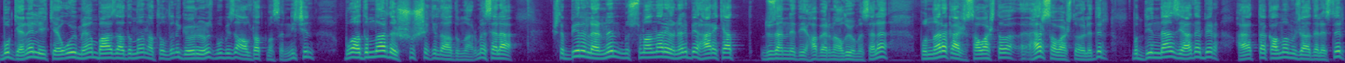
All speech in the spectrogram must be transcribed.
bu genel ilkeye uymayan bazı adımların atıldığını görüyoruz. Bu bizi aldatmasın. Niçin? Bu adımlar da şu şekilde adımlar. Mesela işte birilerinin Müslümanlara yönelik bir harekat düzenlediği haberini alıyor mesela. Bunlara karşı savaşta her savaşta öyledir. Bu dinden ziyade bir hayatta kalma mücadelesidir.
